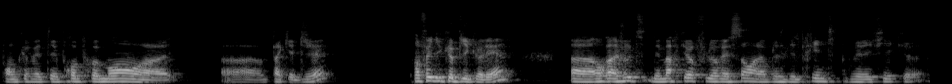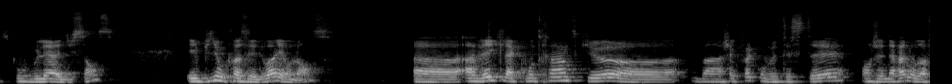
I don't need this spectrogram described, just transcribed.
pas encore été proprement packagés. On fait du copier-coller. on rajoute des marqueurs fluorescents à la place des prints pour vérifier que ce qu'on voulait a du sens. Et puis, on croise les doigts et on lance. Euh, avec la contrainte que euh, ben, à chaque fois qu'on veut tester, en général, on doit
